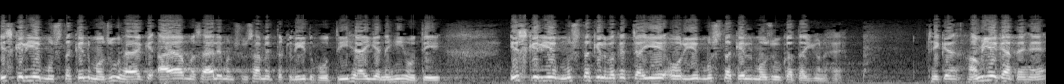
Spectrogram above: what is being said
اس کے لیے مستقل موضوع ہے کہ آیا مسائل منصوصہ میں تقلید ہوتی ہے یا نہیں ہوتی۔ اس کے لیے مستقل وقت چاہیے اور یہ مستقل موضوع کا تعین ہے۔ ٹھیک ہے؟ ہم یہ کہتے ہیں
